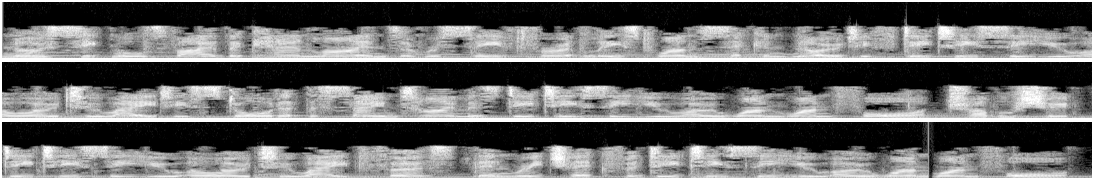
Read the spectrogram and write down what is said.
No signals via the CAN lines are received for at least one second. Note if DTCU0028 is stored at the same time as DTCU0114, troubleshoot DTCU0028 first, then recheck for DTCU0114.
